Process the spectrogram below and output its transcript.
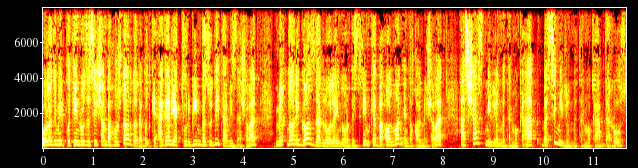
ولادیمیر پوتین روز سهشنبه هشدار داده بود که اگر یک توربین به زودی تعویض نشود مقدار گاز در لوله نورد استریم که به آلمان انتقال می شود از 60 میلیون متر مکعب به 30 میلیون متر مکعب در روز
